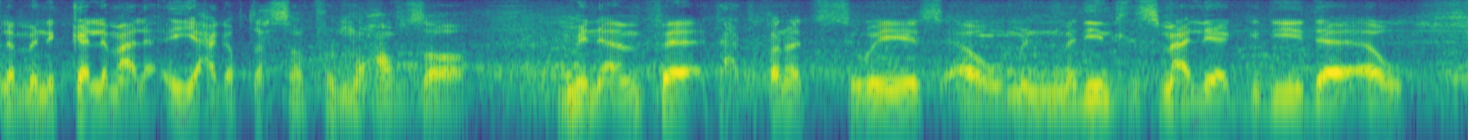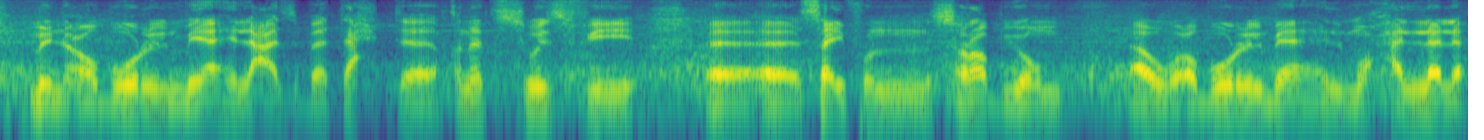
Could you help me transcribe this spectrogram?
لما نتكلم على أي حاجة بتحصل في المحافظة من أنفاق تحت قناة السويس أو من مدينة الإسماعيلية الجديدة أو من عبور المياه العذبة تحت قناة السويس في آه، آه، سيفون سرابيوم أو عبور المياه المحللة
